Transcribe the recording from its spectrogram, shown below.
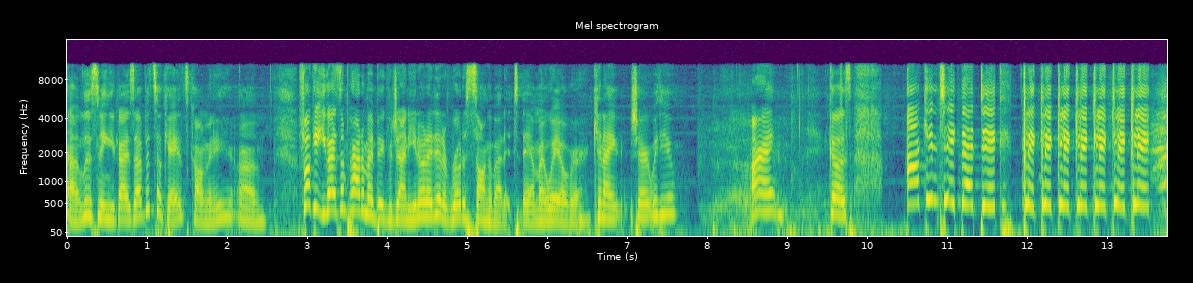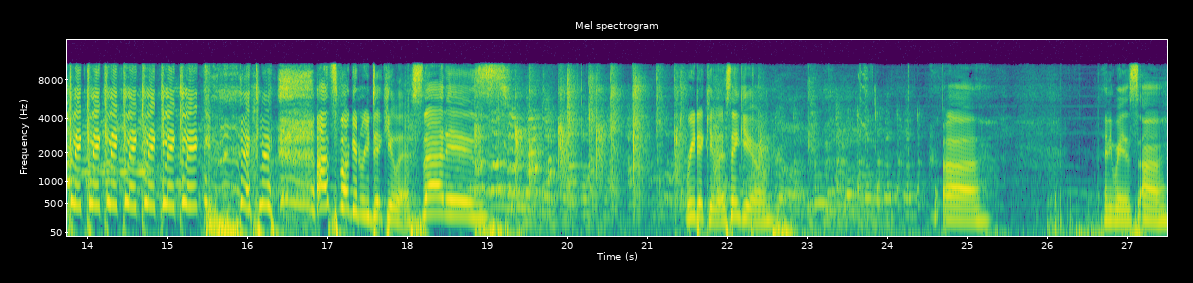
yeah, loosening you guys up. It's okay. It's comedy. Um, fuck it, you guys. I'm proud of my big vagina. You know what I did? I wrote a song about it today on my way over. Can I share it with you? All right. It goes. I can take that dick. Click, click, click, click, click, click, click, click, click, click, click, click, click, click, click. That's fucking ridiculous. That is ridiculous. Thank you. Uh, anyways, uh,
